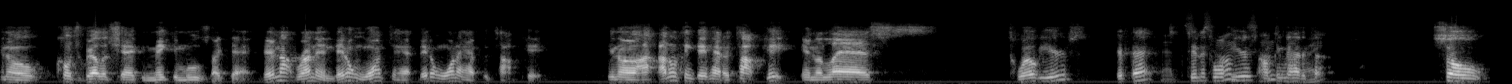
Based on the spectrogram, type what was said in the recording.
you know, Coach Belichick making moves like that. They're not running. They don't want to have. They don't want to have the top pick. You know, I, I don't think they've had a top pick in the last twelve years, if that, That's, ten to twelve sounds, years. I don't think they had a top. So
